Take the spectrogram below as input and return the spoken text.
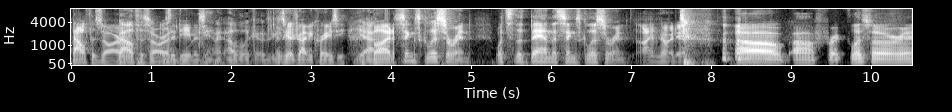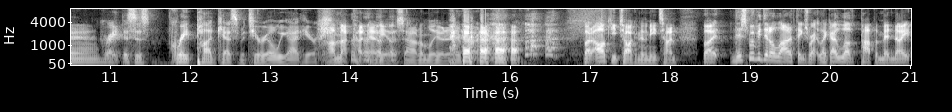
Balthazar. Balthazar is the demon. Damn it! I'll look. He's gonna drive you crazy. Yeah, But sings Glycerine. What's the band that sings Glycerine? I have no idea. Oh, oh, frick, Glycerine. Great. This is great podcast material we got here. I'm not cutting any of this out. I'm leaving it in forever. but I'll keep talking in the meantime. But this movie did a lot of things right. Like I loved Papa Midnight,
